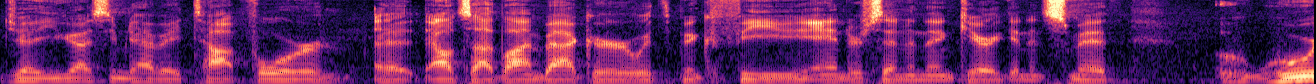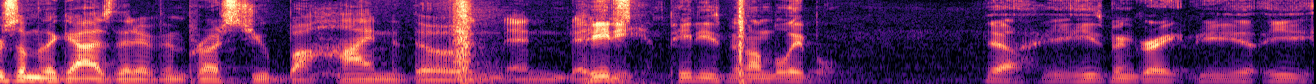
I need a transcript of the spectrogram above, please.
Jay, you guys seem to have a top four uh, outside linebacker with McPhee, Anderson, and then Kerrigan and Smith. Who are some of the guys that have impressed you behind those? And, and Petey, Petey's been unbelievable. Yeah, he, has been great. He, he,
